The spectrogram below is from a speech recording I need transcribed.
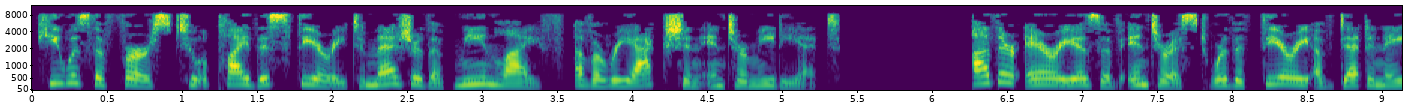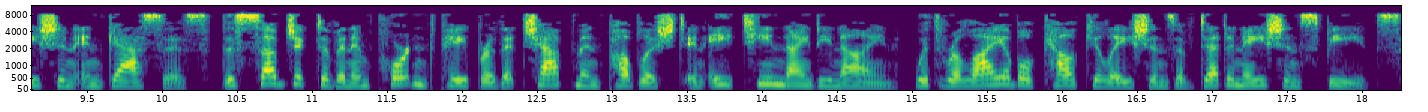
he was the first to apply this theory to measure the mean life of a reaction intermediate. Other areas of interest were the theory of detonation in gases the subject of an important paper that Chapman published in 1899, with reliable calculations of detonation speeds,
